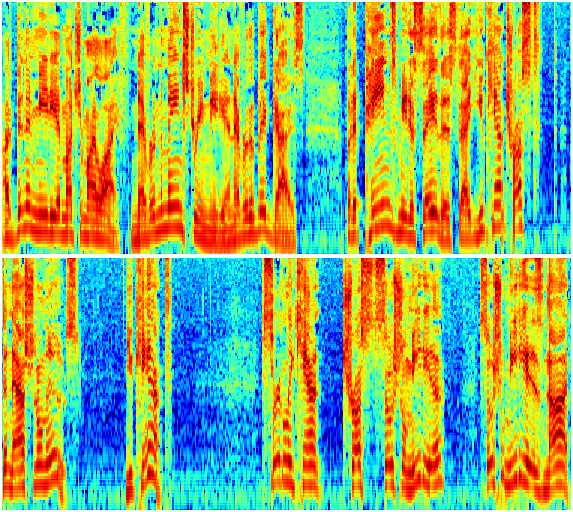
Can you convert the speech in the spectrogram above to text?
I've been in media much of my life, never in the mainstream media, never the big guys. But it pains me to say this that you can't trust the national news. You can't. Certainly can't trust social media. Social media is not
